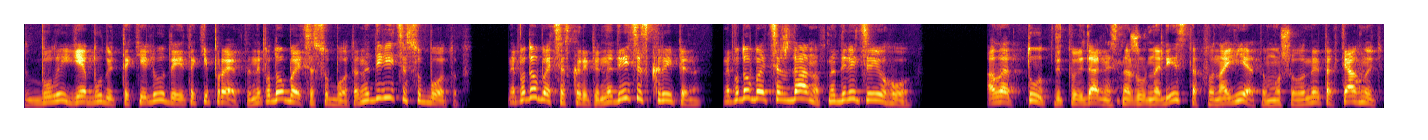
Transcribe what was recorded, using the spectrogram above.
були, є, будуть такі люди і такі проекти. Не подобається субота, не дивіться суботу. Не подобається Скрипін, не дивіться Скрипіна. Не подобається Жданов, не дивіться його. Але тут відповідальність на журналістах вона є, тому що вони так тягнуть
